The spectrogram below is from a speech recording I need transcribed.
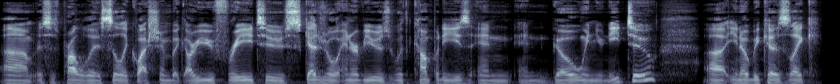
Um, this is probably a silly question, but are you free to schedule interviews with companies and and go when you need to? Uh, you know, because like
